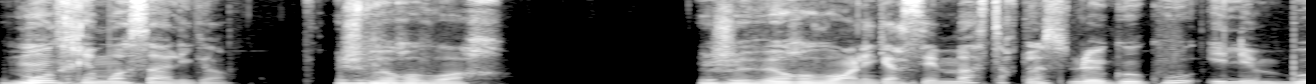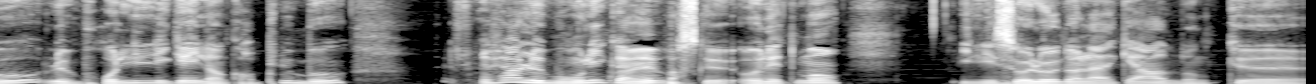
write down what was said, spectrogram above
Montrez-moi ça, les gars. Je veux revoir. Je veux revoir, les gars. C'est masterclass. Le Goku, il est beau. Le Broly, les gars, il est encore plus beau. Je préfère le Broly quand même parce que, honnêtement, il est solo dans la carte. Donc, euh,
